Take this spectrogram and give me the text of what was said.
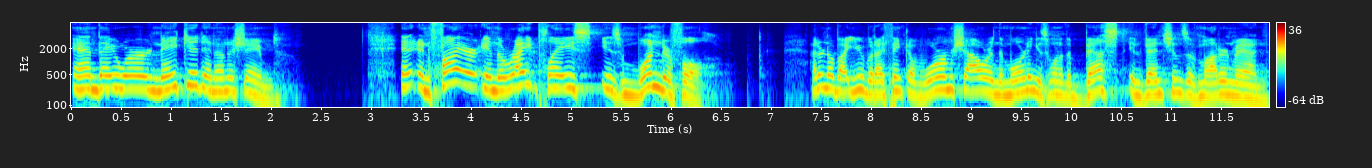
and they were naked and unashamed. And, and fire in the right place is wonderful. I don't know about you, but I think a warm shower in the morning is one of the best inventions of modern man.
